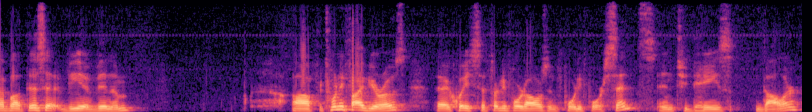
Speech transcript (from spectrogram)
I bought this at Via Vinum uh, for 25 euros. That equates to $34.44 in today's dollar.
